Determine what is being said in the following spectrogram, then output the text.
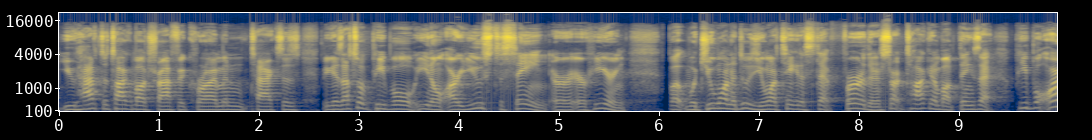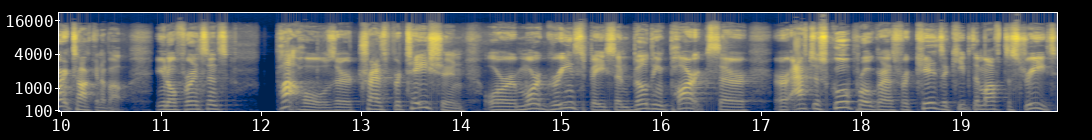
you have to talk about traffic, crime, and taxes because that's what people, you know, are used to saying or, or hearing. But what you want to do is you want to take it a step further and start talking about things that people aren't talking about. You know, for instance, potholes or transportation or more green space and building parks or, or after school programs for kids to keep them off the streets.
